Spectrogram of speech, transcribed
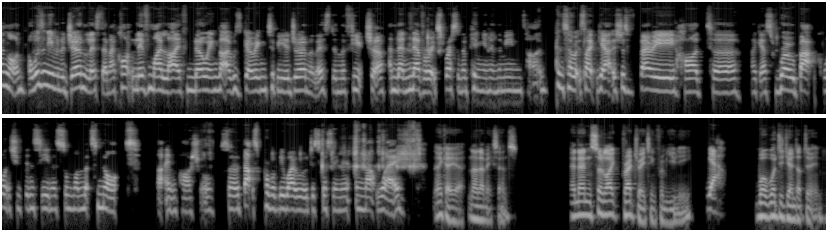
hang on i wasn't even a journalist and i can't live my life knowing that i was going to be a journalist in the future and then never express an opinion in the meantime. And so it's like yeah it's just very hard to i guess row back once you've been seen as someone that's not that impartial. So that's probably why we were discussing it in that way. Okay, yeah. No, that makes sense. And then so like graduating from uni. Yeah. What what did you end up doing?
